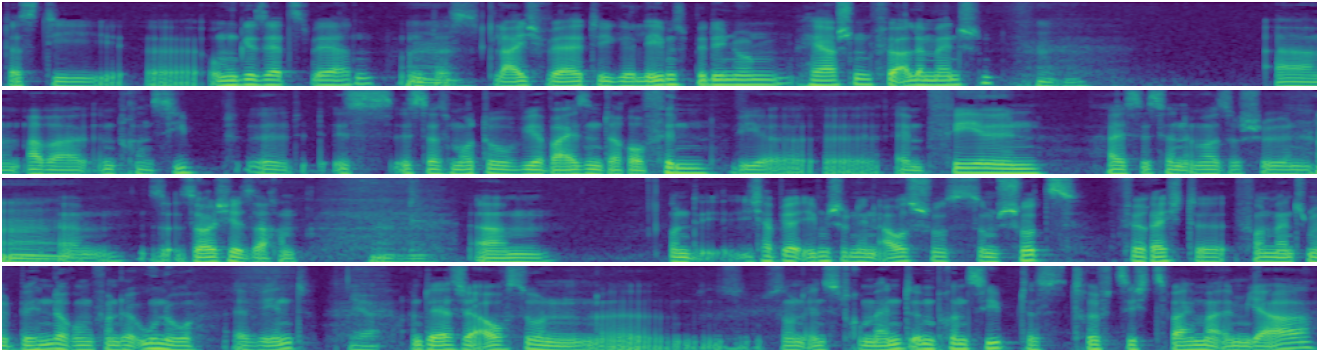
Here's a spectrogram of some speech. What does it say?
dass die äh, umgesetzt werden und mhm. dass gleichwertige Lebensbedingungen herrschen für alle Menschen. Mhm. Ähm, aber im Prinzip äh, ist, ist das Motto, wir weisen darauf hin, wir äh, empfehlen, heißt es dann immer so schön, mhm. ähm, so, solche Sachen. Mhm. Ähm, und ich habe ja eben schon den Ausschuss zum Schutz für Rechte von Menschen mit Behinderung von der UNO erwähnt. Ja. Und der ist ja auch so ein, äh, so ein Instrument im Prinzip. Das trifft sich zweimal im Jahr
